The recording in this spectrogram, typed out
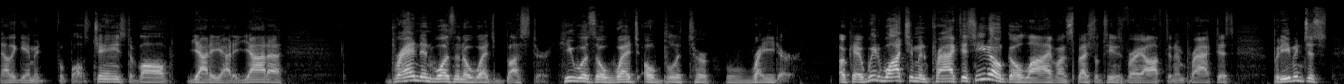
Now the game of football's changed, evolved, yada, yada, yada. Brandon wasn't a wedge buster. He was a wedge obliterator. Okay, we'd watch him in practice. You don't go live on special teams very often in practice, but even just –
